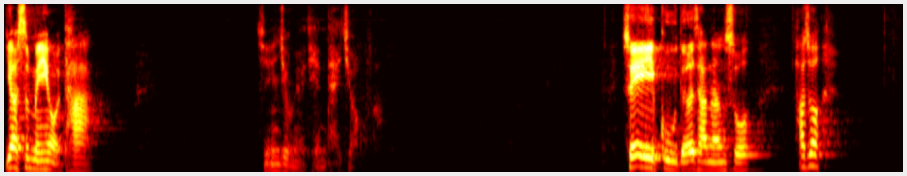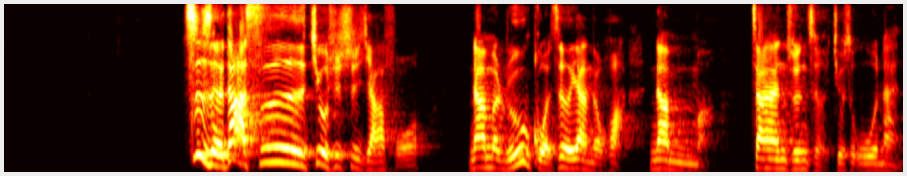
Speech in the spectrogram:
要是没有他，今天就没有天台教法。所以古德常常说，他说。智者大师就是释迦佛。那么，如果这样的话，那么张安尊者就是窝难，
